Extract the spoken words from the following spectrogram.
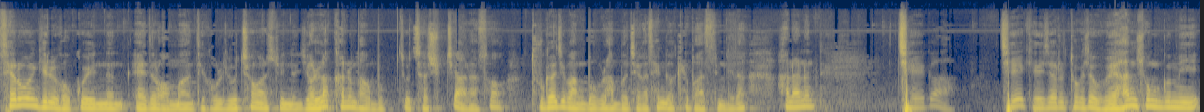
새로운 길을 걷고 있는 애들 엄마한테 그걸 요청할 수 있는 연락하는 방법조차 쉽지 않아서 두 가지 방법을 한번 제가 생각해 봤습니다. 하나는 제가 제 계좌를 통해서 외환 송금이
